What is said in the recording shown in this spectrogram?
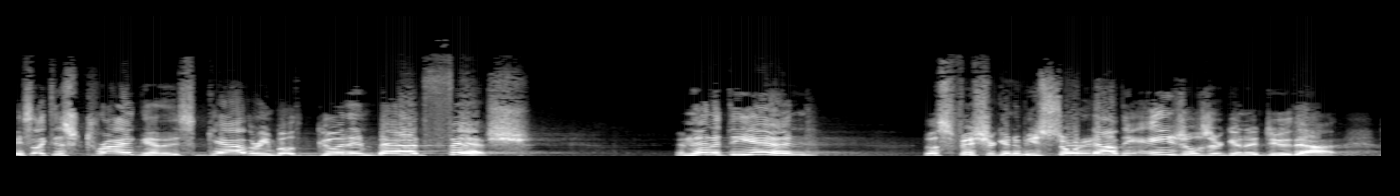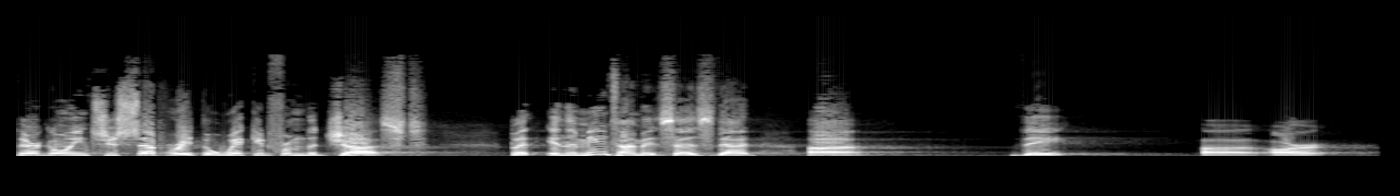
it's like this dragnet. It's gathering both good and bad fish. And then at the end, those fish are going to be sorted out. The angels are going to do that. They're going to separate the wicked from the just. But in the meantime, it says that uh, they uh, are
